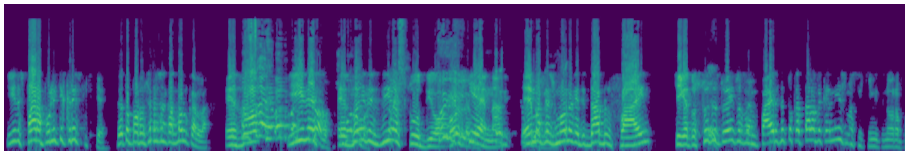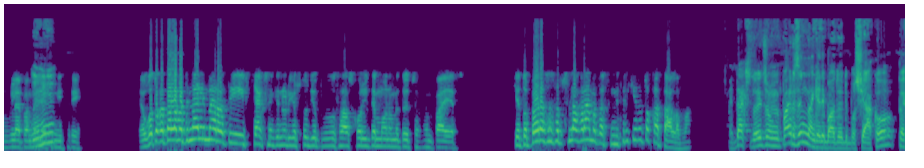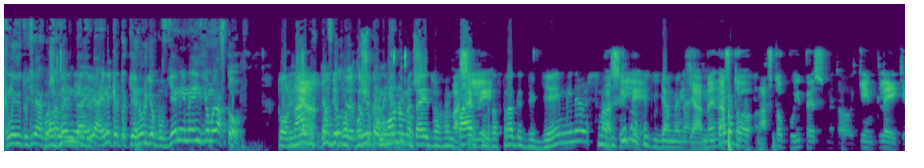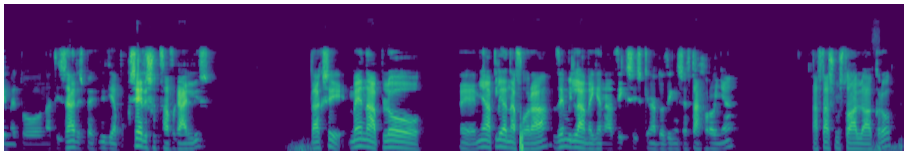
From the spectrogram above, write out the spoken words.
Είδες πάρα πολύ και κρίστηκε. Δεν το παρουσίασαν καθόλου καλά. Εδώ Ε, ε, είδες, μπράβο, εδώ συμφωνούμε. είδες δύο στούντιο, Το ίδιο όχι λέμε. ένα. Το ίδιο- το ίδιο Έμαθες λέμε. μόνο για την Double Fine και για το στούντιο του Age of Empires δεν το κατάλαβε κανείς μας εκείνη την ώρα που βλέπαμε Μμμ. την E3. Εγώ το κατάλαβα την άλλη μέρα ότι φτιάξαν καινούριο στούντιο που θα ασχολείται μόνο με το Age of Empires. Και το πέρασαν στα ψηλά γράμματα στην E3 και δεν το κατάλαβα. Εντάξει, το Age of Empires δεν ήταν και τίποτα το εντυπωσιακό. Παιχνίδι του δεν 1999 είναι. είναι. και το καινούριο που βγαίνει είναι ίδιο με αυτό. Το Παιδιά, Night γι' αυτό Studio που δεν- δεν σου ασχολείται κάνει μόνο με τα εντύπωση. Age of Empires Βασίλη, και με τα strategy game είναι σημαντική Βασίλη, προσθήκη για μένα. Για ειδικά μένα το αυτό, PC. αυτό που είπες με το gameplay και με το να τυζάρεις παιχνίδια που ξέρεις ότι θα βγάλεις, εντάξει, με ένα απλό, ε, μια απλή αναφορά, δεν μιλάμε για να δείξεις και να το δείχνεις 7 χρόνια, να φτάσουμε στο άλλο άκρο.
